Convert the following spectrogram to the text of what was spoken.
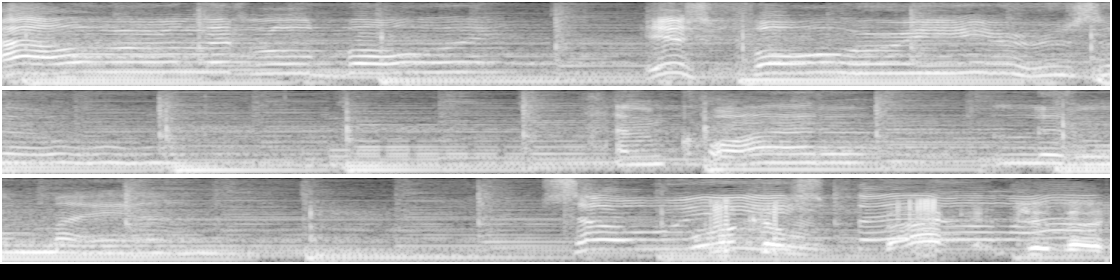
Our little boy is four years old and quite a little man. So we Welcome back to the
